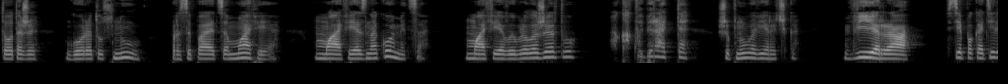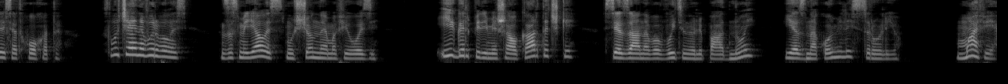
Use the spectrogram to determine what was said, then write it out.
То-то же. Город уснул. Просыпается мафия. Мафия знакомится. Мафия выбрала жертву. А как выбирать-то? шепнула Верочка. Вера! Все покатились от хохота. Случайно вырвалась, засмеялась смущенная мафиози. Игорь перемешал карточки, все заново вытянули по одной и ознакомились с ролью. Мафия.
